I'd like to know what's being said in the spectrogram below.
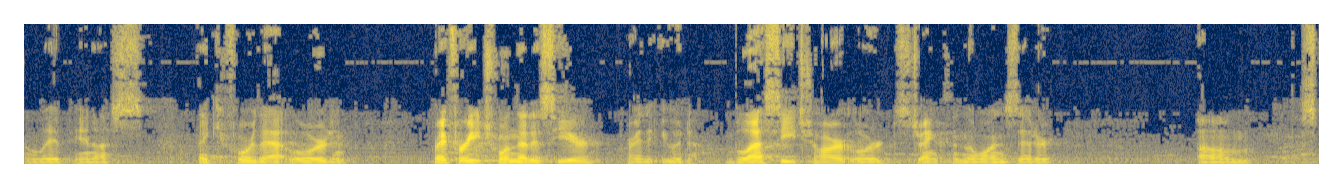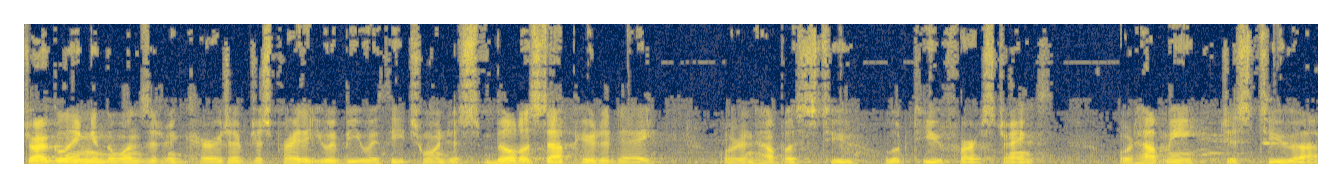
and live in us. Thank you for that, Lord. And pray for each one that is here. Pray that you would bless each heart, Lord. Strengthen the ones that are um, struggling and the ones that are encouraged. I just pray that you would be with each one. Just build us up here today, Lord, and help us to look to you for our strength. Lord, help me just to uh,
